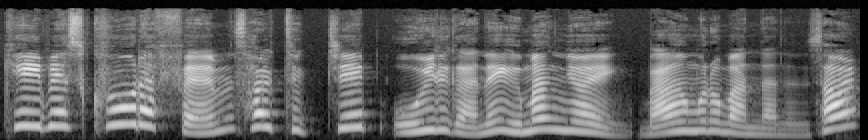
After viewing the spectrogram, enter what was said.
KBS 쿨 FM 설 특집 5일간의 음악여행 마음으로 만나는 설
